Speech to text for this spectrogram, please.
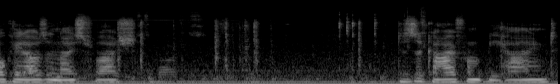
Okay, that was a nice flash. There's a guy from behind.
